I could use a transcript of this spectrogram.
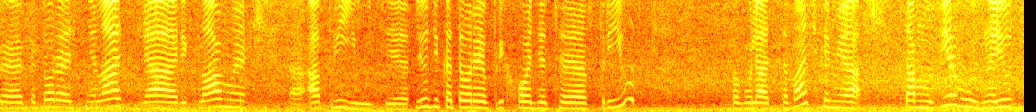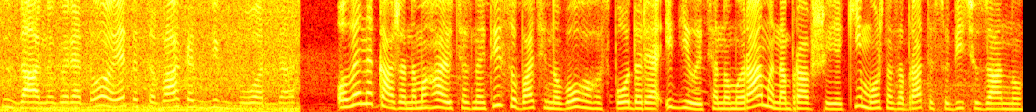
э, которая снялась для рекламы э, о приюте. Люди, которые приходят э, в приют погулять с собачками, самую первую узнают Сюзанну, говорят, о, это собака с бигборда. Олена каже, намагаються знайти собаці нового господаря і ділиться номерами, набравши які можна забрати собі Сюзанну.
